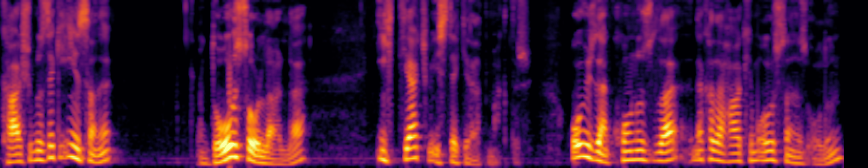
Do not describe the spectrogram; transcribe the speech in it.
Karşımızdaki insanı doğru sorularla ihtiyaç ve istek yaratmaktır. O yüzden konunuzla ne kadar hakim olursanız olun,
